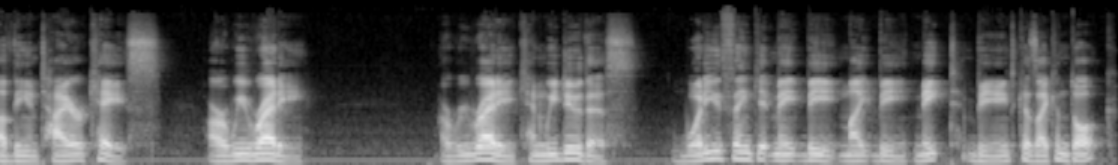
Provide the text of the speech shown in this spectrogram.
of the entire case. Are we ready? Are we ready? Can we do this? What do you think it may be? Might be. Mate be, because I can talk.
